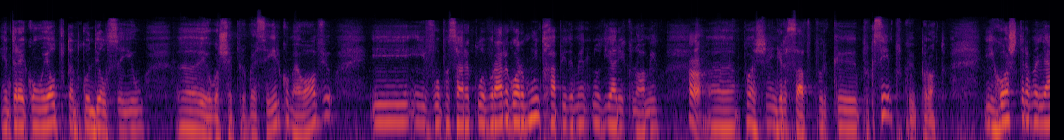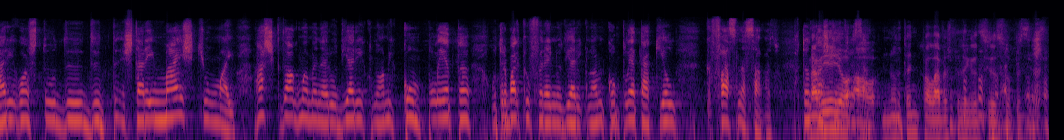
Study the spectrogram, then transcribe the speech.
Entrei com ele, portanto, quando ele saiu, eh, eu achei por bem sair, como é óbvio, e, e vou passar a colaborar agora muito rapidamente no Diário Económico. Ah. Ah, pois, é engraçado, porque, porque sim, porque pronto. E gosto de trabalhar e gosto de, de- de estar em mais que um meio. Acho que, de alguma maneira, o Diário Económico completa, o trabalho que eu farei no Diário Económico completa aquele que faço na sábado. Portanto, acho que Maria, é eu engraçado. oh, não tenho palavras para lhe agradecer a sua presença.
